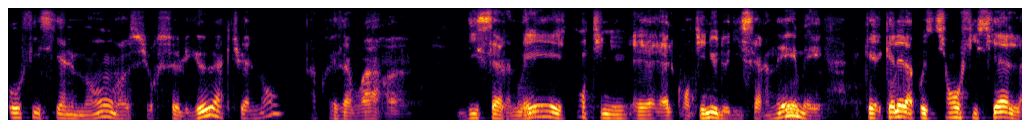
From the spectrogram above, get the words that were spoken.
officiellement sur ce lieu actuellement, après avoir discerner, et continue, elle continue de discerner, mais quelle est la position officielle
